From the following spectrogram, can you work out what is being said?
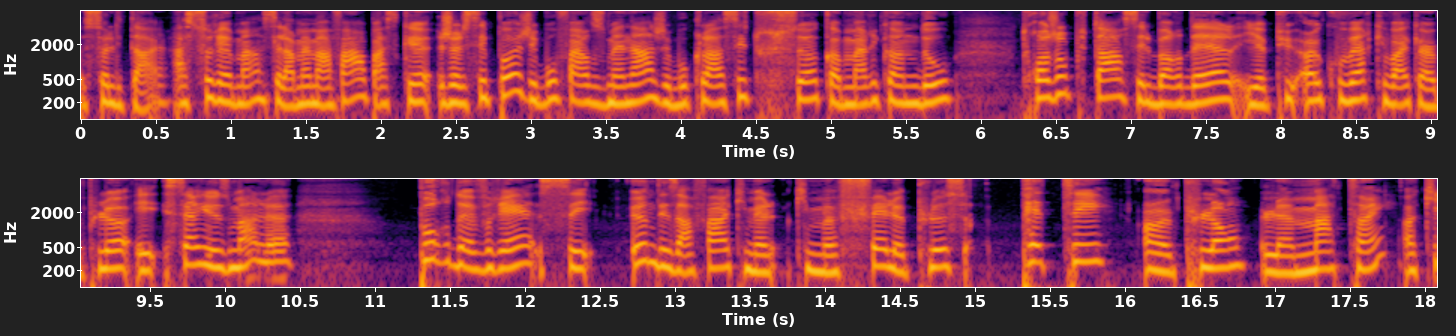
solitaires. Assurément, c'est la même affaire parce que je ne sais pas, j'ai beau faire du ménage, j'ai beau classer tout ça comme Marie Kondo. Trois jours plus tard, c'est le bordel. Il n'y a plus un couvert qui va avec un plat. Et sérieusement, là, pour de vrai, c'est une des affaires qui me, qui me fait le plus péter un plomb le matin, OK?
